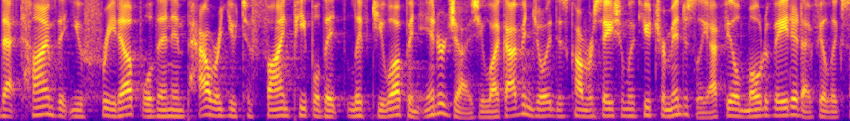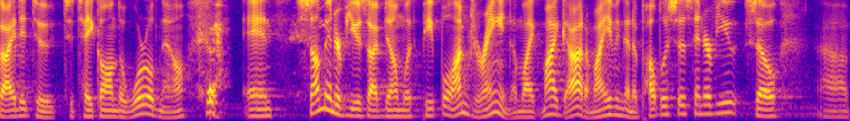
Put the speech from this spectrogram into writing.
that time that you freed up will then empower you to find people that lift you up and energize you. Like I've enjoyed this conversation with you tremendously. I feel motivated. I feel excited to to take on the world now. and some interviews I've done with people, I'm drained. I'm like, my God, am I even going to publish this interview? So. Uh,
